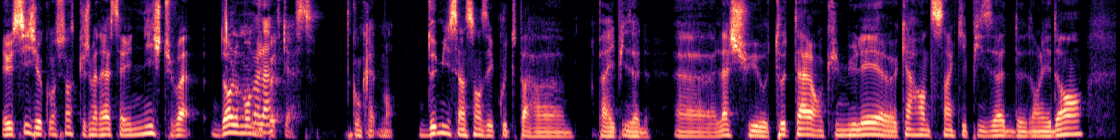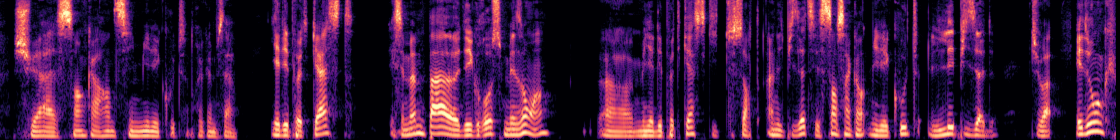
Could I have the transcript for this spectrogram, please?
Et aussi, j'ai conscience que je m'adresse à une niche, tu vois, dans le monde Voilà. du podcast, concrètement. 2500 écoutes par, euh, par épisode. Euh, là, je suis au total en cumulé euh, 45 épisodes dans les dents. Je suis à 146 000 écoutes, un truc comme ça. Il y a des podcasts, et c'est même pas des grosses maisons. Hein. Mais il y a des podcasts qui te sortent un épisode, c'est 150 000 écoutes l'épisode, tu vois. Et donc,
